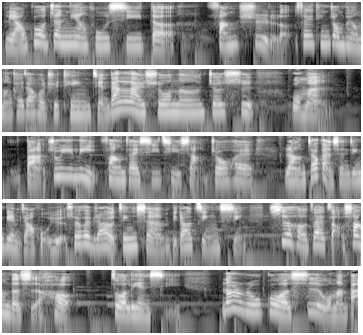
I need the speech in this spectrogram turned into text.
聊过正念呼吸的方式了。所以听众朋友们可以再回去听。简单来说呢，就是我们把注意力放在吸气上，就会让交感神经变比较活跃，所以会比较有精神，比较警醒，适合在早上的时候。做练习，那如果是我们把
